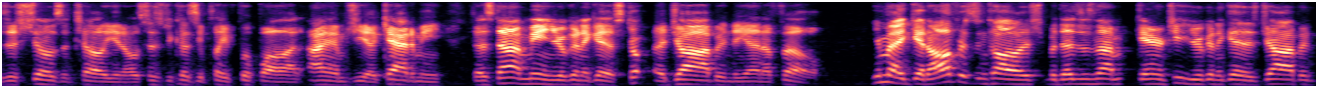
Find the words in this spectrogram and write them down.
just shows to tell. You know, just because you played football at IMG Academy does not mean you're going to get a, st- a, job in the NFL. You might get offers in college, but that does not guarantee you're going to get a job in,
